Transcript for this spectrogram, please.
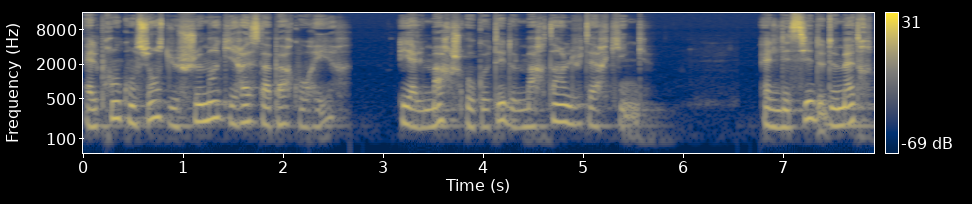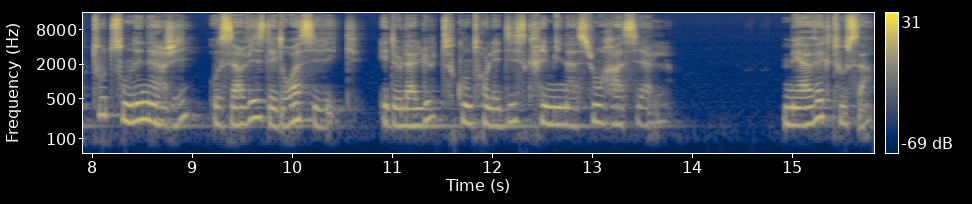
Elle prend conscience du chemin qui reste à parcourir et elle marche aux côtés de Martin Luther King. Elle décide de mettre toute son énergie au service des droits civiques et de la lutte contre les discriminations raciales. Mais avec tout ça,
